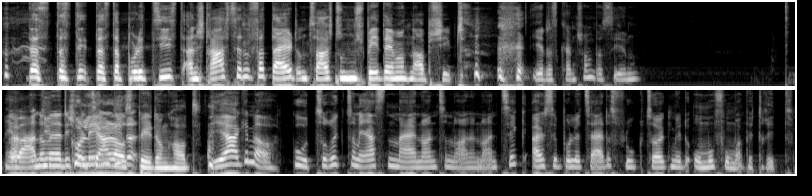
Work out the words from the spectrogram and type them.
dass, dass, die, dass der Polizist einen Strafzettel verteilt und zwei Stunden später jemanden abschiebt. Ja, das kann schon passieren. Ja, aber auch nur, die wenn er die Kollegen, die da- Spezialausbildung hat. Ja, genau. Gut, zurück zum 1. Mai 1999, als die Polizei das Flugzeug mit Omofuma betritt.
